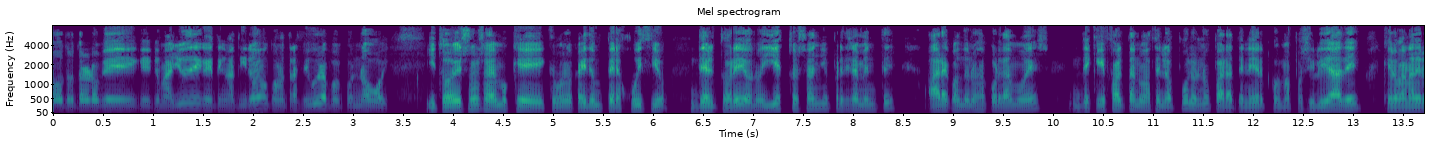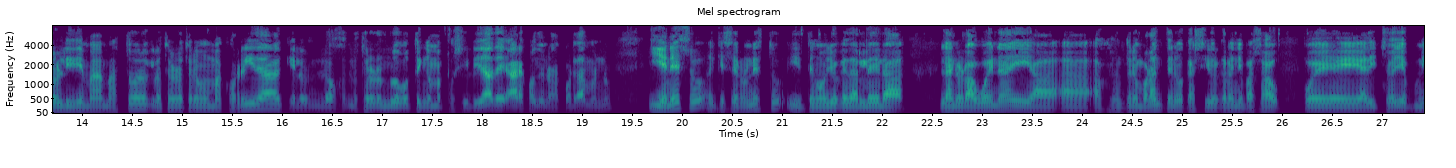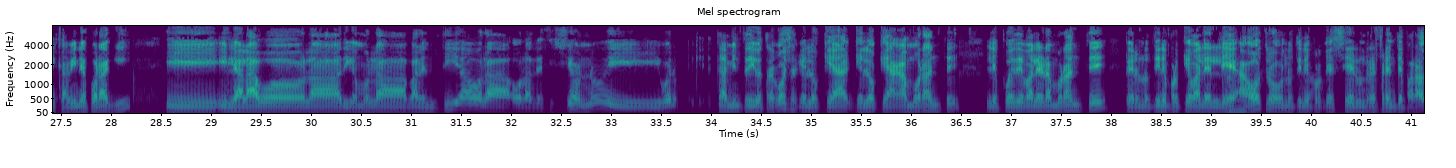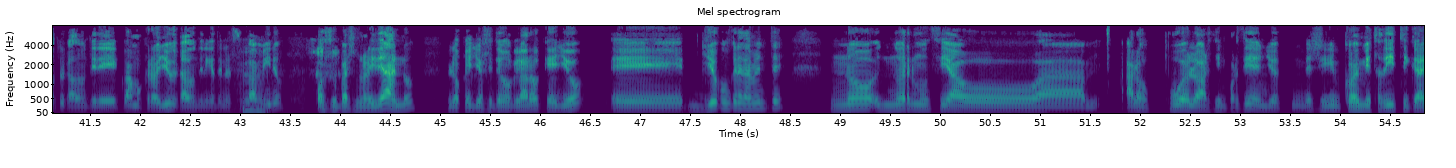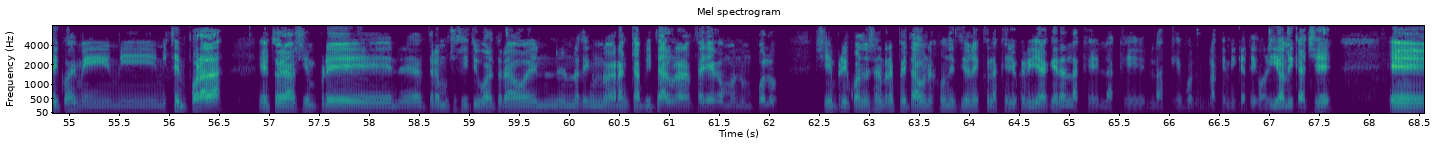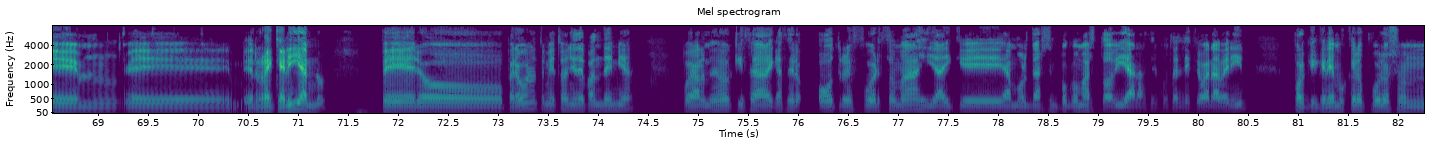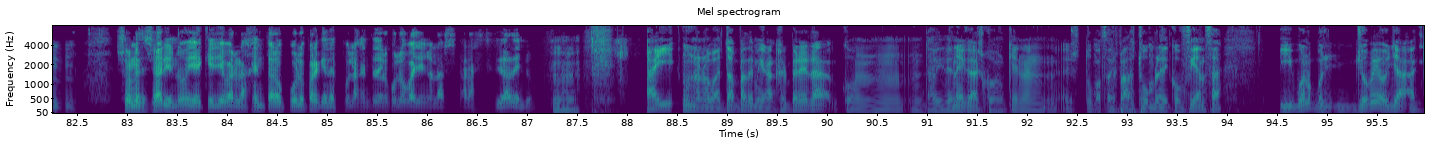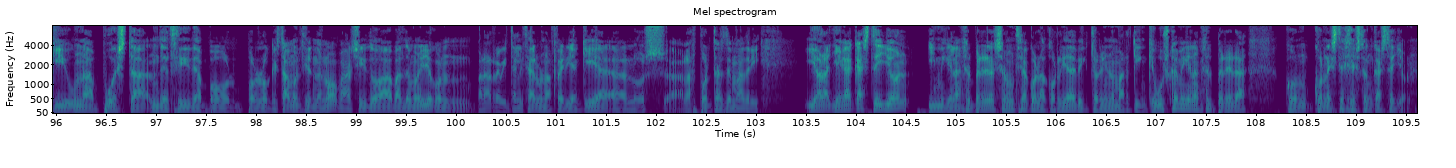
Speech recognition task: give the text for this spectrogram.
otro torero que, que, me ayude, que tenga tirón con otra figura, pues, pues no voy. Y todo eso sabemos que, que, bueno, que ha ido en perjuicio del toreo, ¿no? Y estos años, precisamente, ahora cuando nos acordamos es de qué falta nos hacen los pueblos, ¿no? Para tener pues más posibilidades, que los ganaderos lidien más, más toros, que los toreros tenemos más corrida, que los, toreros nuevos tengan más posibilidades, ahora es cuando nos acordamos, ¿no? Y en eso hay que ser honesto y tengo yo que darle la, la enhorabuena y a, a, a, José Antonio Morante, ¿no? Que ha sido el que el año pasado, pues ha dicho, oye, mi camino es por aquí y, y, le alabo la, digamos, la valentía o la, o la decisión, ¿no? Y, y, bueno, también te digo otra cosa, que lo que, ha, que lo que haga Morante le puede valer a Morante, pero no tiene por qué valerle claro. a otro, o no tiene por qué ser un referente para otro. Cada uno tiene, vamos, creo yo que cada uno tiene que tener su camino o su personalidad, ¿no? Lo que yo sí tengo claro que yo, eh, yo concretamente, no, no he renunciado a, a, los pueblos al 100%. Yo, si coges mi estadística y coges mi, mi, mis temporadas, he toreado siempre, en muchos sitios, igual he toreado en una, gran capital, una gran feria, como en un pueblo, siempre y cuando se han respetado unas condiciones que las que yo creía que eran las que, las que, las que bueno, las que mi categoría, mi caché eh, eh, requerían, ¿no? Pero, pero bueno, también estos años de pandemia, pues a lo mejor quizás hay que hacer otro esfuerzo más y hay que amoldarse un poco más todavía a las circunstancias que van a venir porque creemos que los pueblos son, son necesarios, ¿no? Y hay que llevar a la gente a los pueblos para que después la gente de los pueblos vayan a las, a las ciudades, ¿no? Hay una nueva etapa de Miguel Ángel Pereira con David Venegas, con quien es tu mozo de espadas, tu hombre de confianza. Y bueno, pues yo veo ya aquí una apuesta decidida por, por lo que estamos diciendo, ¿no? Ha sido a Valdemorillo con, para revitalizar una feria aquí a, los, a las puertas de Madrid. Y ahora llega a Castellón y Miguel Ángel Pereira se anuncia con la corrida de Victorino Martín. ¿Qué busca Miguel Ángel Pereira con, con este gesto en Castellón?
